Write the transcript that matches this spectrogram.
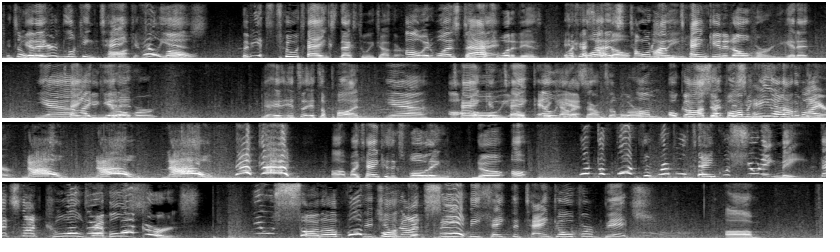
it's a get it? weird looking tank. Oh, it really hell no. is. Maybe it's two tanks next to each other. Oh, it was. Two that's tank- what it is. Like It I said, though, totally. I'm tanking it over. You get it? Yeah, I get it, it. over. Yeah, it- it's a it's a pun. Yeah. Oh, Tank oh, and take, oh, they kind of yes. sound similar. Um, oh god, they're bombing the shit on out of me. fire. No, no, no, no, god! Uh, my tank is exploding. No. Oh, what the fuck? The rebel tank was shooting me. That's not cool, rebels. Fuckers! You son of a Did you not see bitch! me take the tank over, bitch? Um,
